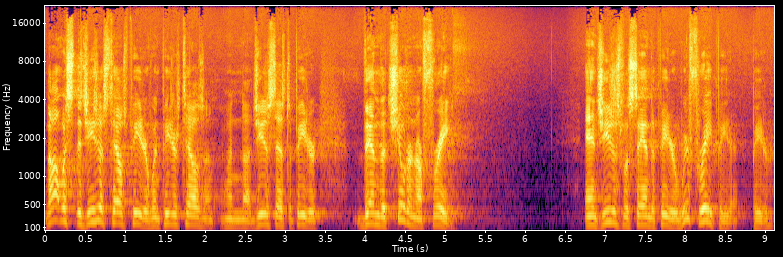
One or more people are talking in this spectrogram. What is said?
Not what Jesus tells Peter, when Peter tells when uh, Jesus says to Peter, then the children are free. And Jesus was saying to Peter, We're free, Peter, Peter.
